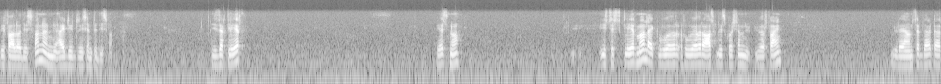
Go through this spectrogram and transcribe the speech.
we follow this one and i did recently this one. Is that clear? Yes no? Is this clear ma? Like whoever whoever asked this question you are fine? Did i answer that or?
